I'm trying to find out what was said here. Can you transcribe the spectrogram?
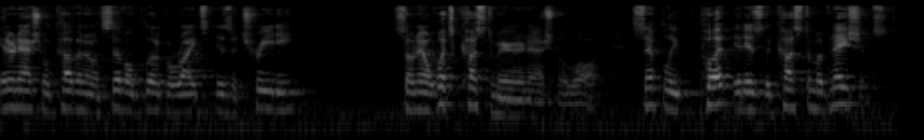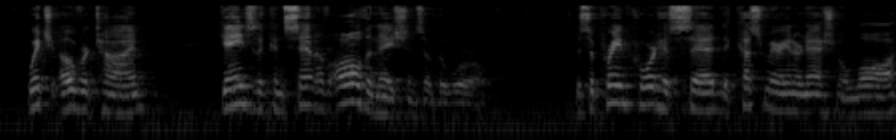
International Covenant on Civil and Political Rights is a treaty. So now what's customary international law? Simply put, it is the custom of nations, which over time gains the consent of all the nations of the world. The Supreme Court has said that customary international law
